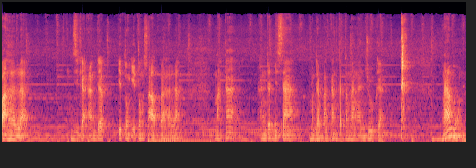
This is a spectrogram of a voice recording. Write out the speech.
pahala jika Anda hitung-hitung soal pahala, maka Anda bisa mendapatkan ketenangan juga. Namun,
